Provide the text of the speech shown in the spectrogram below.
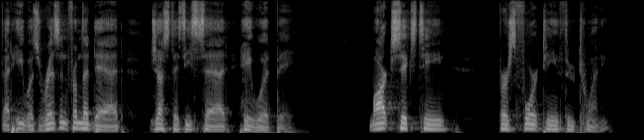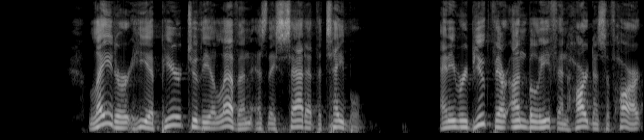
that he was risen from the dead, just as he said he would be. Mark 16, verse 14 through 20. Later, he appeared to the eleven as they sat at the table and he rebuked their unbelief and hardness of heart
